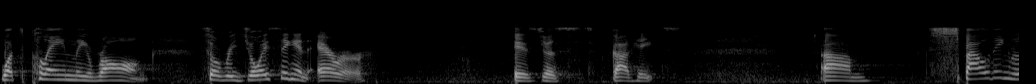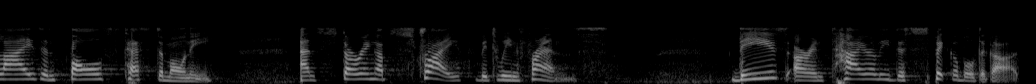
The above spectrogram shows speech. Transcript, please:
what's plainly wrong. So rejoicing in error is just, God hates. Um, spouting lies and false testimony and stirring up strife between friends. These are entirely despicable to God.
